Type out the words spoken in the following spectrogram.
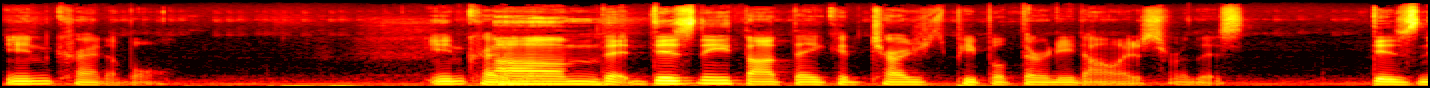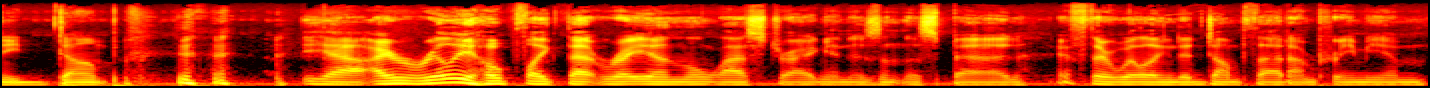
Incredible. Incredible. Um, that Disney thought they could charge people thirty dollars for this Disney dump. Yeah, I really hope like that Raya and the Last Dragon isn't this bad. If they're willing to dump that on premium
